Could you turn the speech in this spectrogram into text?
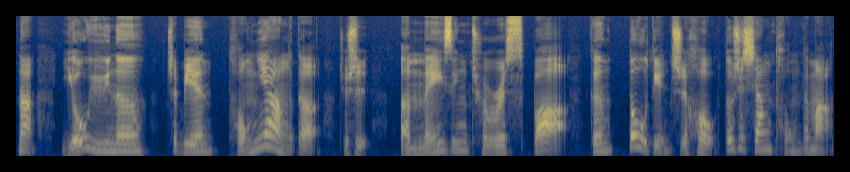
那由于呢，这边同样的就是 amazing tourist spot。跟逗点之后都是相同的嘛？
